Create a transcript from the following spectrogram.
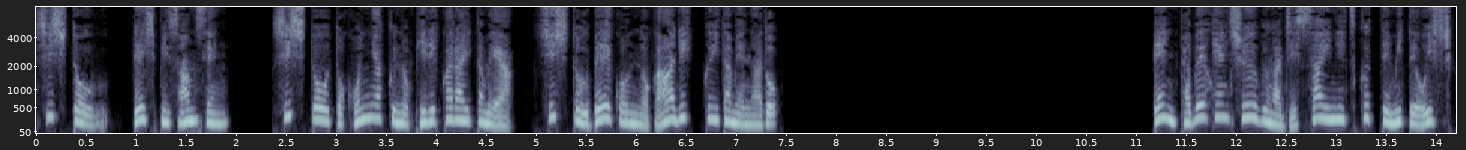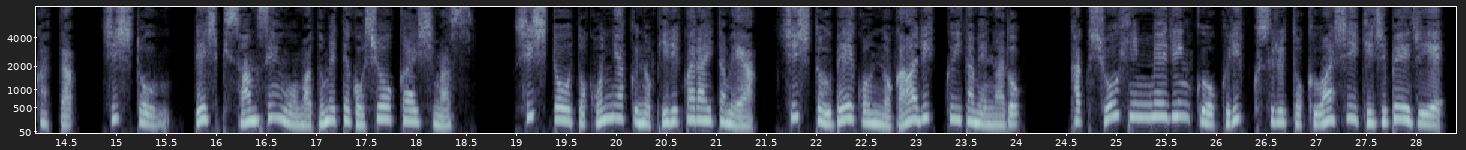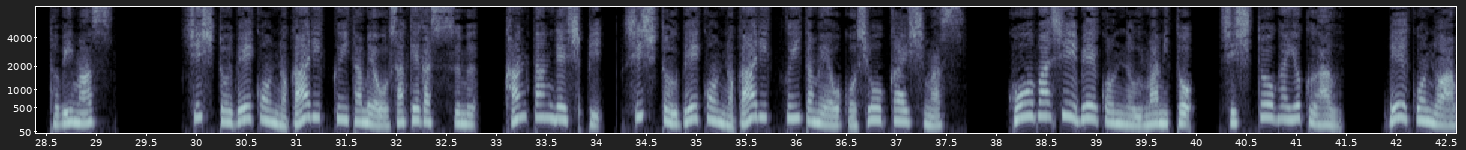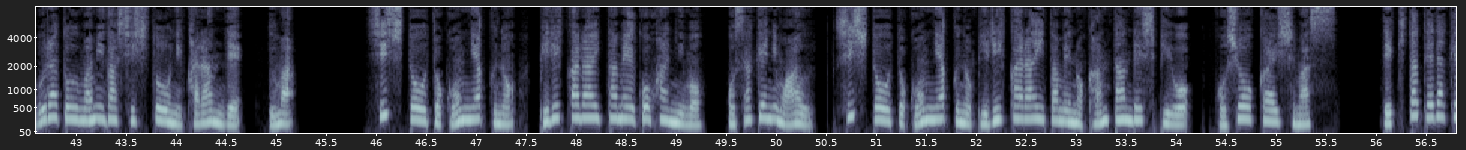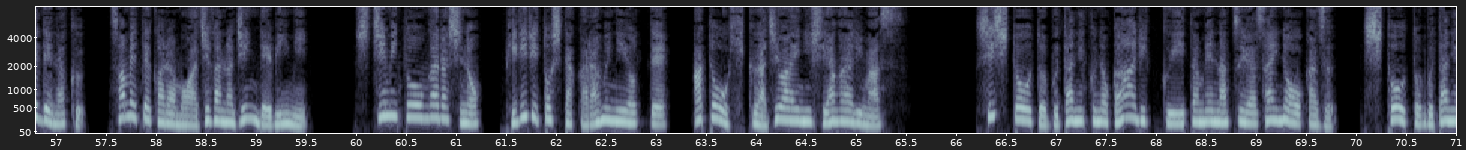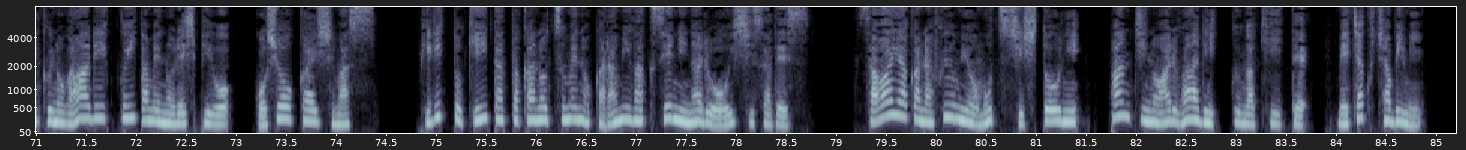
シシトウ、レシピ参戦。シシトウとこんにゃくのピリ辛炒めや、シシトウベーコンのガーリック炒めなど。園食べ編集部が実際に作ってみて美味しかった、シシトウ、レシピ参戦をまとめてご紹介します。シシトウとこんにゃくのピリ辛炒めや、シシトウベーコンのガーリック炒めなど、各商品名リンクをクリックすると詳しい記事ページへ飛びます。シシトウベーコンのガーリック炒めをお酒が進む簡単レシピ、シシトウベーコンのガーリック炒めをご紹介します。香ばしいベーコンの旨味とシシトウがよく合う。ベーコンの油と旨味がシシトウに絡んで、うま。シシトウとこんにゃくのピリ辛炒めご飯にもお酒にも合う。シシトウとこんにゃくのピリ辛炒めの簡単レシピをご紹介します。出来たてだけでなく、冷めてからも味が馴染んで美味。七味唐辛子のピリリとした辛みによって、後を引く味わいに仕上がります。シシトウと豚肉のガーリック炒め夏野菜のおかず、シトウと豚肉のガーリック炒めのレシピをご紹介します。ピリッと効いた鷹の爪の辛みが癖になる美味しさです。爽やかな風味を持つシシトウにパンチのあるガーリックが効いてめちゃくちゃ美味。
